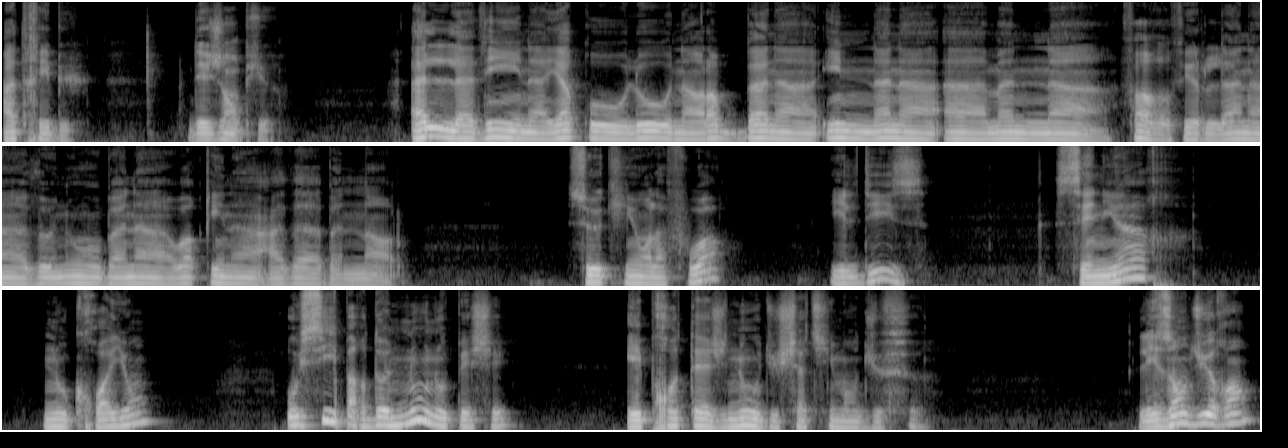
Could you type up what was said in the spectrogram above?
attributs des gens pieux. الذين يقولون ربنا إننا آمنا فاغفر لنا ذنوبنا وقنا عذاب النار Ceux qui ont la foi, ils disent Seigneur, nous croyons aussi pardonne-nous nos péchés et protège-nous du châtiment du feu. Les endurants,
